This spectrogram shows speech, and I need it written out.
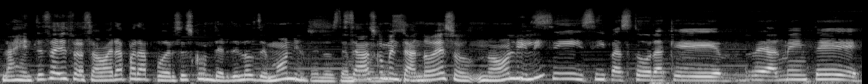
La gente se disfrazaba era para poderse esconder de los demonios. De los Estabas comentando eso, ¿no, Lili? Sí, sí, pastora, que realmente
